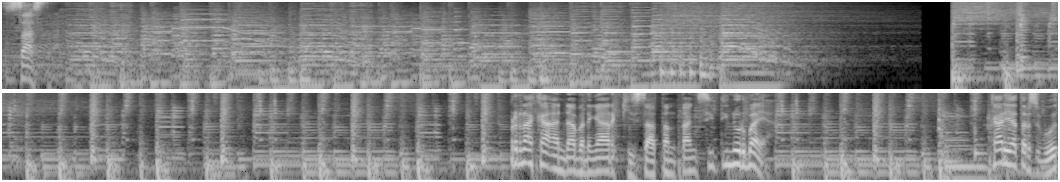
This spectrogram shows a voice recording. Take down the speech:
Sastra. Pernahkah Anda mendengar kisah tentang Siti Nurbaya? Karya tersebut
